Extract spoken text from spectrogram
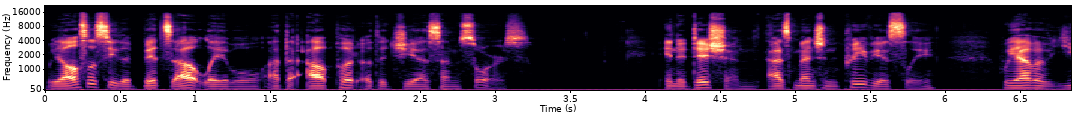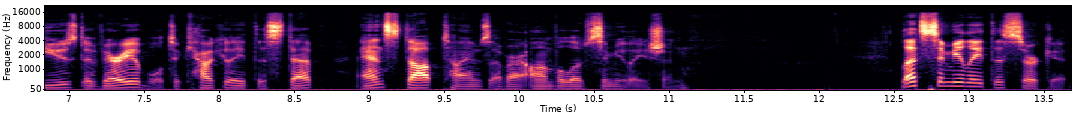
We also see the bits out label at the output of the GSM source. In addition, as mentioned previously, we have used a variable to calculate the step and stop times of our envelope simulation. Let's simulate this circuit.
